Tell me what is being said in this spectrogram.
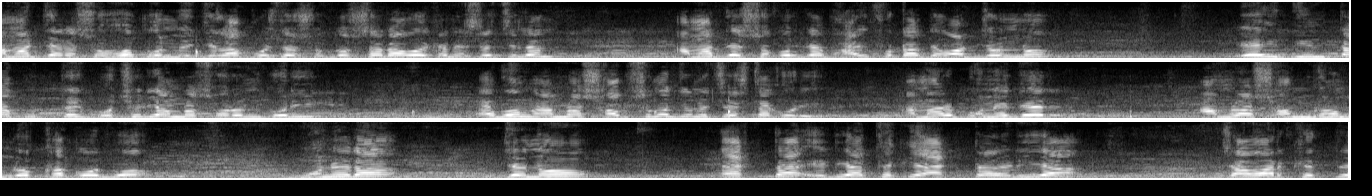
আমার যারা সহকর্মী, জেলা পরিষদের সদস্যরাও এখানে এসেছিলেন। আমাদের সকলকে ভাই ভাইফোঁটা দেওয়ার জন্য। এই দিনটা প্রত্যেক বছরই আমরা স্মরণ করি এবং আমরা সবসময়ের জন্য চেষ্টা করি। আমার বোনেদের আমরা সম্ভ্রম রক্ষা করব। বোনেরা যেন একটা এরিয়া থেকে একটা এরিয়া যাওয়ার ক্ষেত্রে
